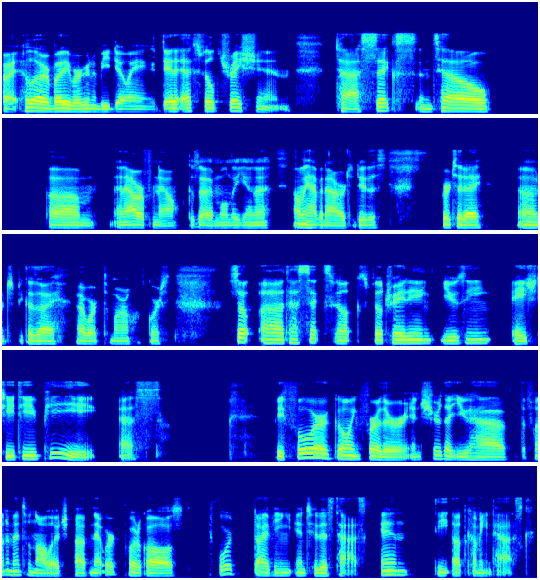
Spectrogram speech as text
All right, hello everybody. We're going to be doing data exfiltration task six until um, an hour from now because I'm only gonna I only have an hour to do this for today, um, just because I I work tomorrow, of course. So uh, task six, exfiltrating using HTTPS. Before going further, ensure that you have the fundamental knowledge of network protocols before diving into this task and the upcoming task.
